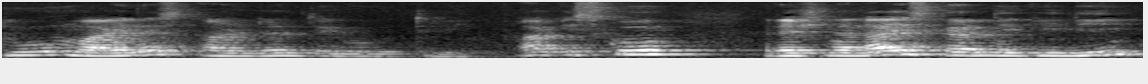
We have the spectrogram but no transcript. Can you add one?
Two minus under the root three. अब इसको रेशनलाइज करने के लिए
